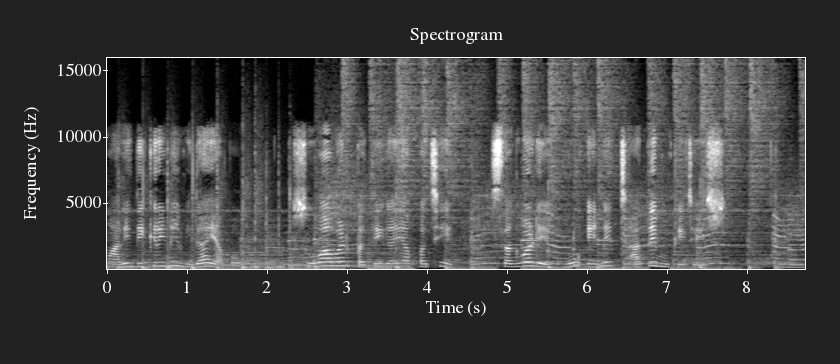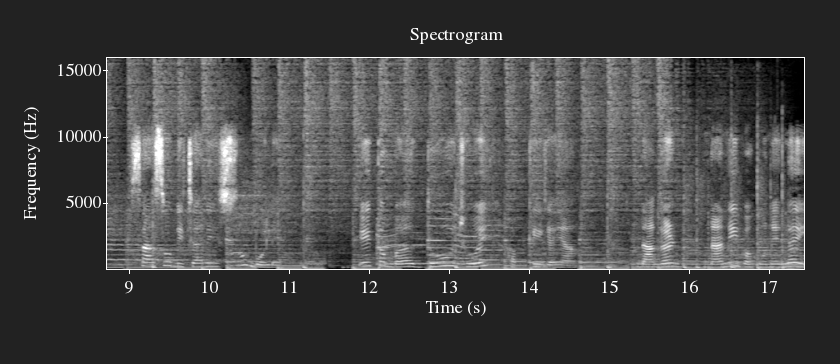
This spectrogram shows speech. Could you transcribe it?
મારી દીકરીને વિદાય આપો. સુવાવડ પતી ગયા પછી સગવડે હું એને જાતે મૂકી જઈશ. સાસુ બિચારી શું બોલે? એ તો બધું જોઈ હપકી ગયા. નાગણ નાની વહુને લઈ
